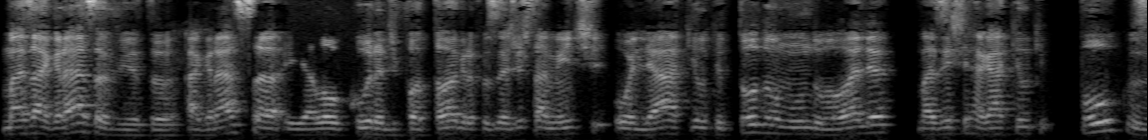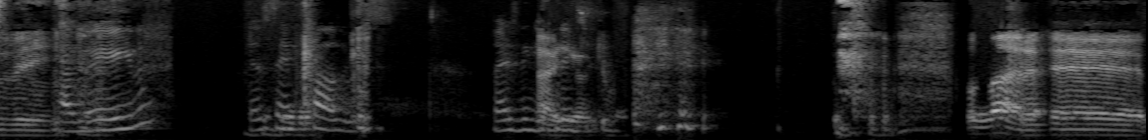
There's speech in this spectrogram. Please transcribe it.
Mas a graça, Vitor, a graça e a loucura de fotógrafos é justamente olhar aquilo que todo mundo olha, mas enxergar aquilo que poucos veem. Tá vendo? Eu sempre falo isso. Mas ninguém ó, acredita. que. Ô, Lara, é,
